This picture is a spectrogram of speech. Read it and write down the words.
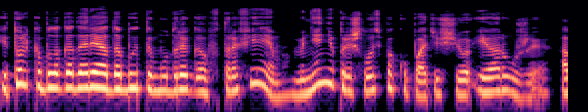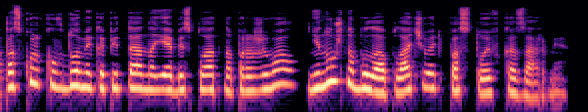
И только благодаря добытым у дрэгов трофеям мне не пришлось покупать еще и оружие. А поскольку в доме капитана я бесплатно проживал, не нужно было оплачивать постой в казарме.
